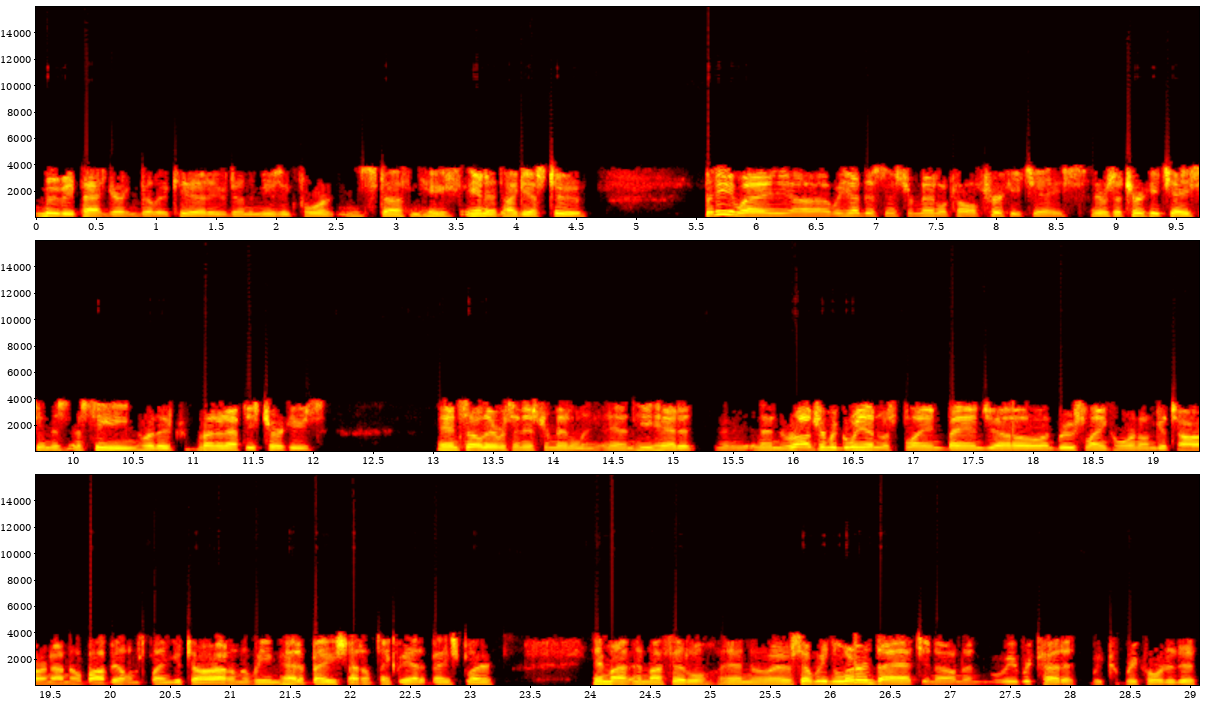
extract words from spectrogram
movie Pat Garrett and Billy the Kid. He was doing the music for it and stuff, and he's in it, I guess, too. But anyway, uh, we had this instrumental called Turkey Chase. There was a turkey chase in this a scene where they're running after these turkeys. And so there was an instrumental, and he had it. And Roger McGuinn was playing banjo, and Bruce Langhorne on guitar, and I know Bob Dylan was playing guitar. I don't know if we even had a bass. I don't think we had a bass player in my in my fiddle. And uh, so we learned that, you know, and we recut it, we recorded it.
